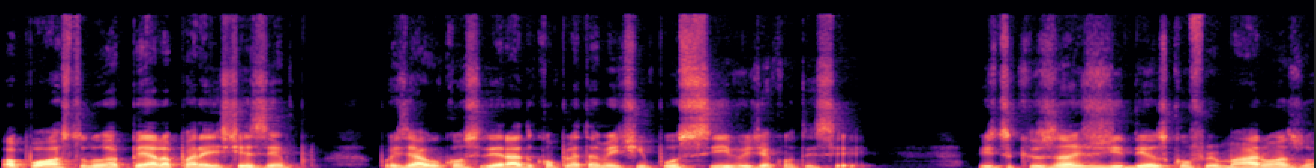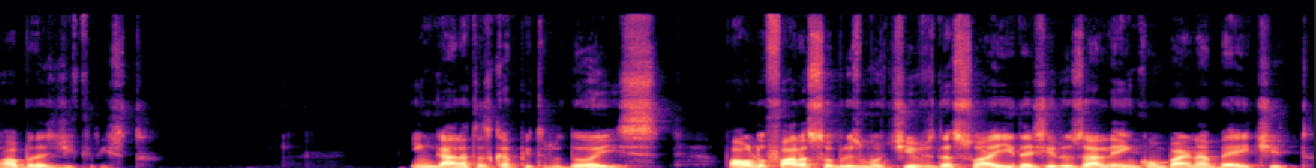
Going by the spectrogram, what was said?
O apóstolo apela para este exemplo pois é algo considerado completamente impossível de acontecer, visto que os anjos de Deus confirmaram as obras de Cristo. Em Gálatas capítulo 2, Paulo fala sobre os motivos da sua ida a Jerusalém com Barnabé e Tito.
